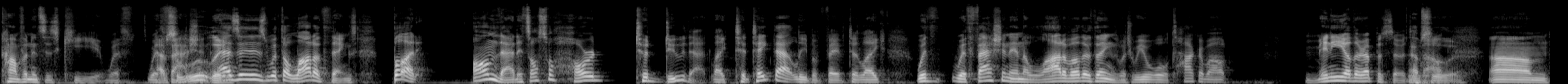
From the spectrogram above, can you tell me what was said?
confidence is key with with Absolutely. fashion, as it is with a lot of things. But on that, it's also hard to do that, like to take that leap of faith, to like with with fashion and a lot of other things, which we will talk about many other episodes. about. Absolutely. Um,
